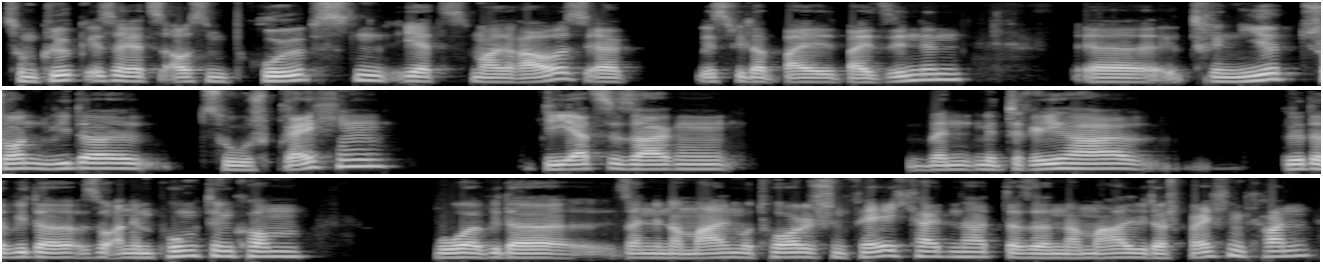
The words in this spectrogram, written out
Zum Glück ist er jetzt aus dem Gröbsten jetzt mal raus. Er ist wieder bei, bei Sinnen, äh, trainiert schon wieder zu sprechen. Die Ärzte sagen, wenn mit Reha wird er wieder so an den Punkt hinkommen, wo er wieder seine normalen motorischen Fähigkeiten hat, dass er normal wieder sprechen kann.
